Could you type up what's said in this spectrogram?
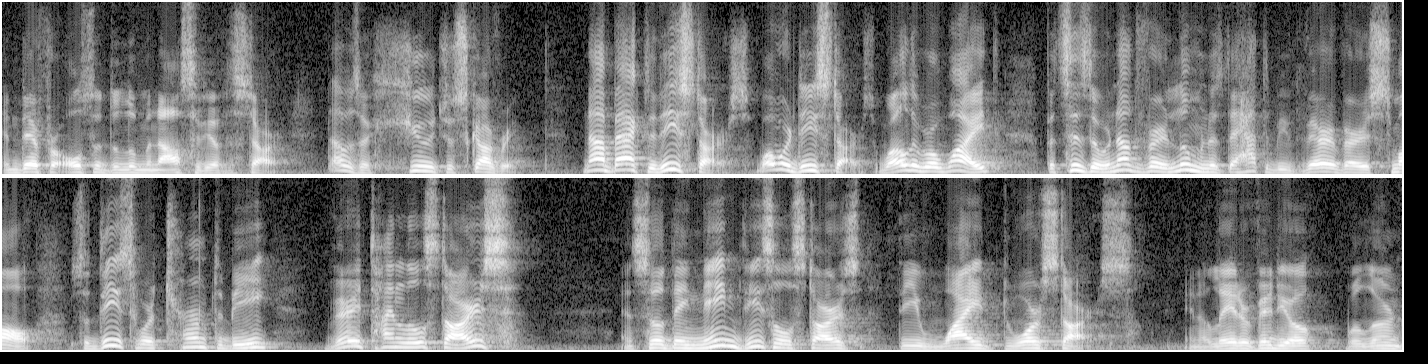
and therefore also the luminosity of the star. That was a huge discovery. Now back to these stars. What were these stars? Well, they were white, but since they were not very luminous, they had to be very, very small. So these were termed to be very tiny little stars. And so they named these little stars the white dwarf stars. In a later video, we'll learn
